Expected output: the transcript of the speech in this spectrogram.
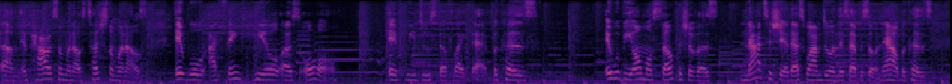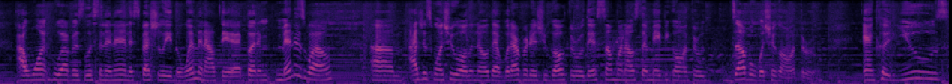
um, empower someone else, touch someone else. It will, I think, heal us all if we do stuff like that because it would be almost selfish of us not to share. That's why I'm doing this episode now because I want whoever's listening in, especially the women out there, but men as well. Um, I just want you all to know that whatever it is you go through, there's someone else that may be going through double what you're going through and could use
